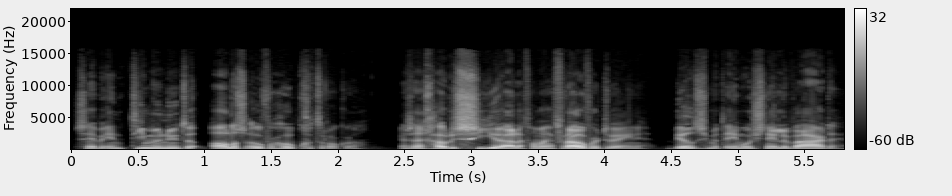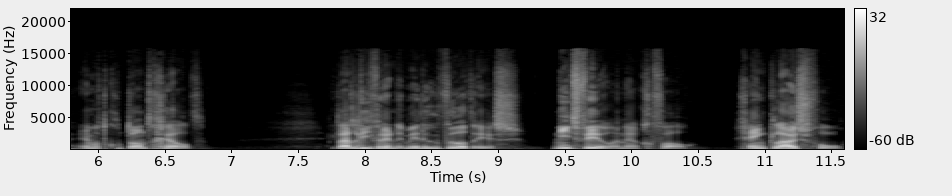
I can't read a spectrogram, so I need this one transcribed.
Ze hebben in 10 minuten alles overhoop getrokken. Er zijn gouden sieraden van mijn vrouw verdwenen, beeldjes met emotionele waarde en wat contant geld. Ik laat liever in het midden hoeveel dat is. Niet veel in elk geval. Geen kluis vol.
